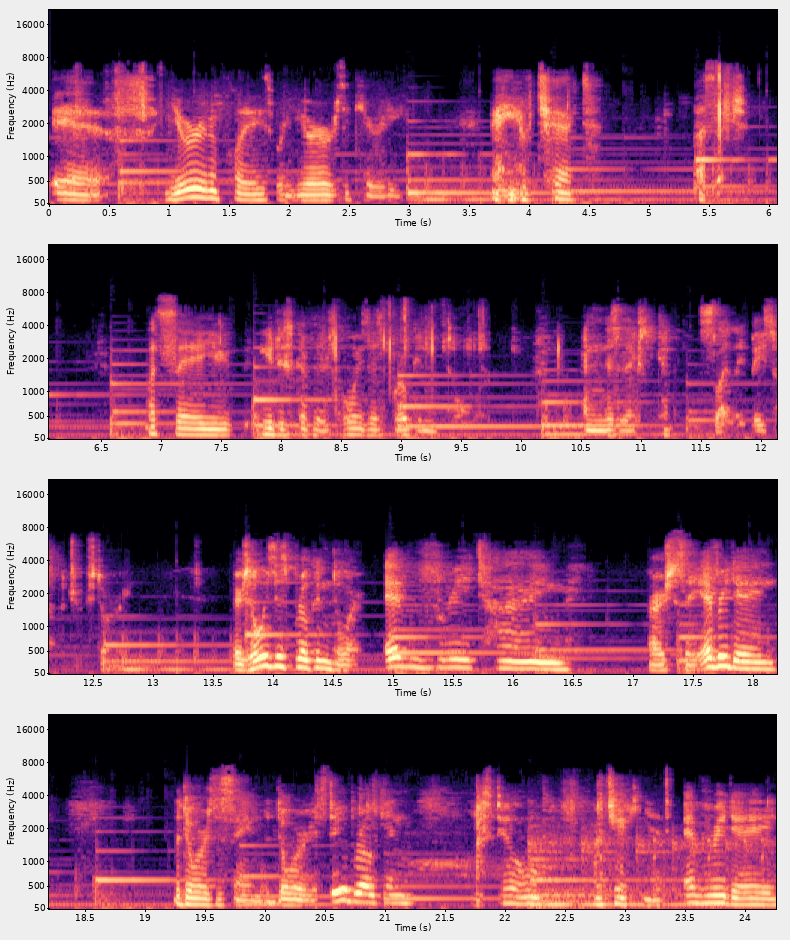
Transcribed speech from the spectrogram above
if you're in a place where you're security and you've checked a section, let's say you, you discover there's always this broken door, and this is actually kind of slightly based off a true story. There's always this broken door every time, or I should say every day, the door is the same. The door is still broken. You still are checking it every day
